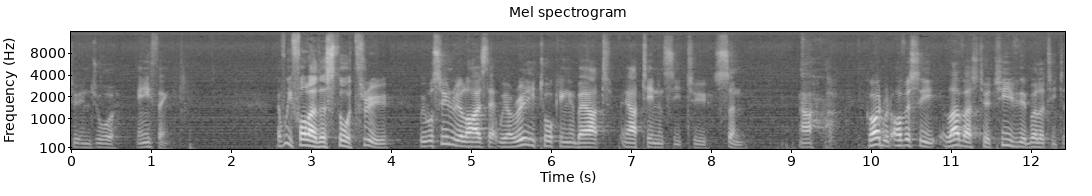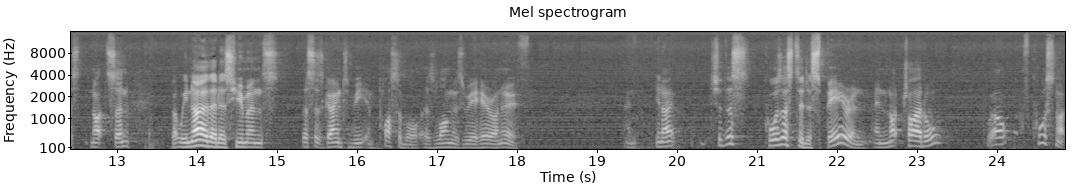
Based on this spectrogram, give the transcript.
to endure anything. If we follow this thought through, we will soon realize that we are really talking about our tendency to sin. Now, God would obviously love us to achieve the ability to not sin, but we know that as humans, this is going to be impossible as long as we're here on earth. And, you know, should this cause us to despair and, and not try at all? Well, of course not.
